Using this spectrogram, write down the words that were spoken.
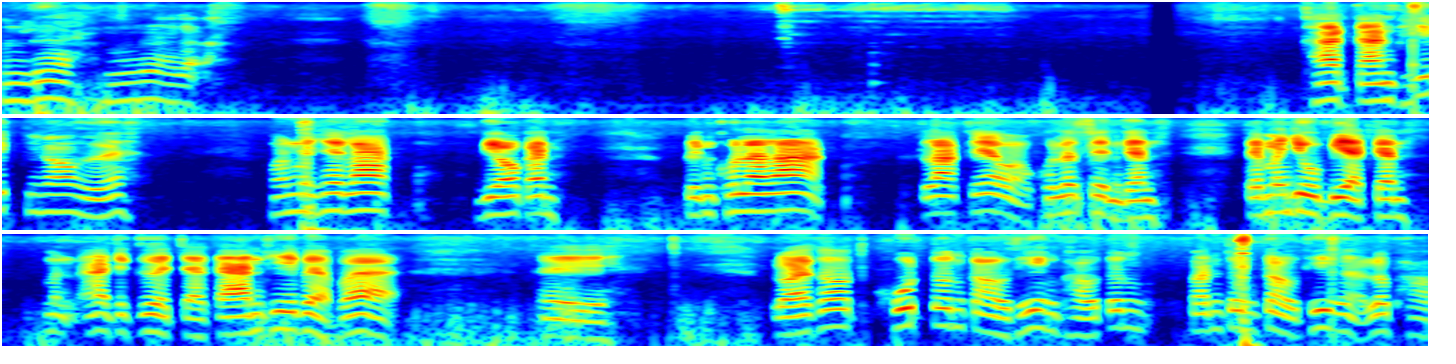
มันเลื่อยมันเลื่อยละขาดการพิษพี่น้องเอ๋ยมันไม่ใช่รากเดียวกัน เป็นคนละรากรากแก้วอะคนละเส้นกัน แต่มันอยู่เบียดกัน มันอาจจะเกิดจากการที่แบบว่าเออรอยเขาคุดต้นเก่าทิ้งเผาต้นฟันต้นเก่าทิ้งอะแล้วเผา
